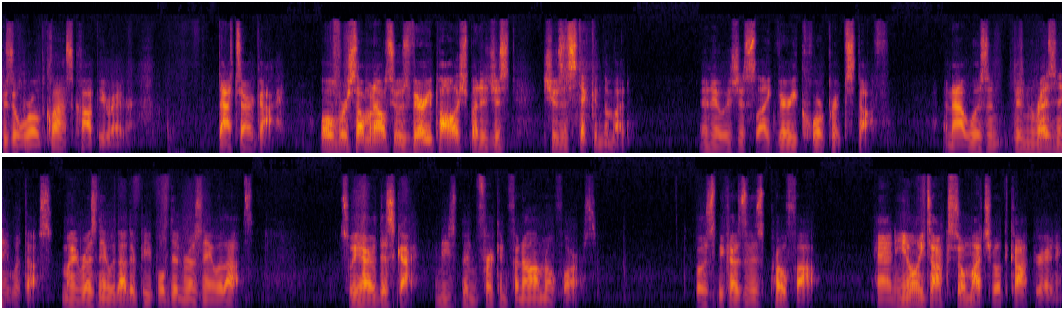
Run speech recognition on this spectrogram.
who's a world class copywriter. That's our guy. Over someone else who was very polished, but it just she was a stick in the mud, and it was just like very corporate stuff and that wasn't didn't resonate with us. Might resonate with other people, didn't resonate with us. So we hired this guy, and he's been freaking phenomenal for us. But it was because of his profile, and he only talks so much about the copywriting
